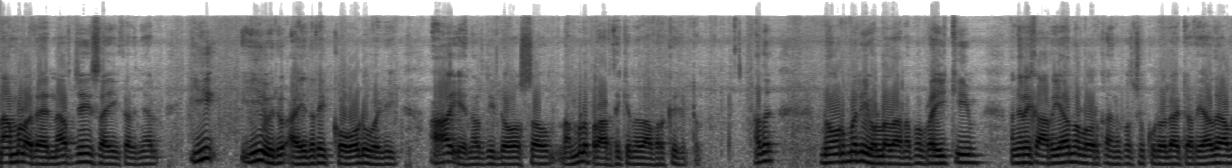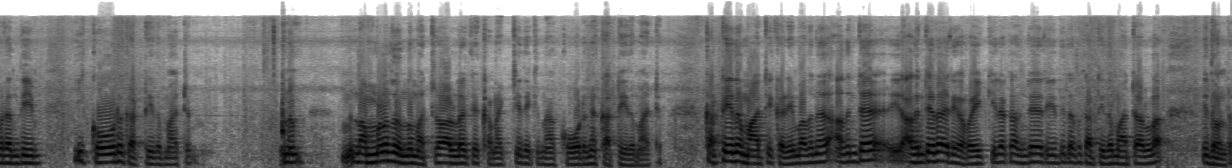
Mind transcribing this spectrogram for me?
നമ്മളൊരു എനർജൈസ് ആയി കഴിഞ്ഞാൽ ഈ ഈ ഒരു ഐതറി കോഡ് വഴി ആ എനർജി ലോസവും നമ്മൾ പ്രാർത്ഥിക്കുന്നത് അവർക്ക് കിട്ടും. അത് നോർമലി ഉള്ളതാണ്. അപ്പോൾ ബ്രേക്കിയും അങ്ങനെയൊക്കെ അറിയാമെന്നുള്ളവർക്ക് അതിനെക്കുറിച്ച് കൂടുതലായിട്ട് അറിയാം. അത് അവരെന്ത് ചെയ്യും? ഈ കോഡ് കട്ട് ചെയ്ത് മാറ്റും. കാരണം നമ്മളിൽ നിന്ന് മറ്റൊരാളിലേക്ക് കണക്ട് ചെയ്തിരിക്കുന്ന ആ കോഡിനെ കട്ട് ചെയ്ത് മാറ്റും. കട്ട് ചെയ്ത് മാറ്റി കഴിയുമ്പോൾ അതിന് അതിന്റെ അതിന്റേതായ റേക്കിലൊക്കെ അതിന്റെ രീതിയിൽ അത് കട്ട് ചെയ്ത് മാറ്റാനുള്ള ഇതുണ്ട്.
